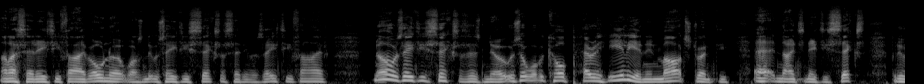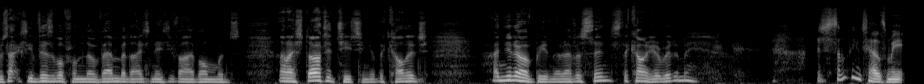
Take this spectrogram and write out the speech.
And I said 85. Oh, no, it wasn't. It was 86. I said it was 85. No, it was 86. I says, No, it was at what we call perihelion in March 20, uh, 1986. But it was actually visible from November 1985 onwards. And I started teaching at the college. And you know, I've been there ever since. They can't get rid of me. Something tells me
